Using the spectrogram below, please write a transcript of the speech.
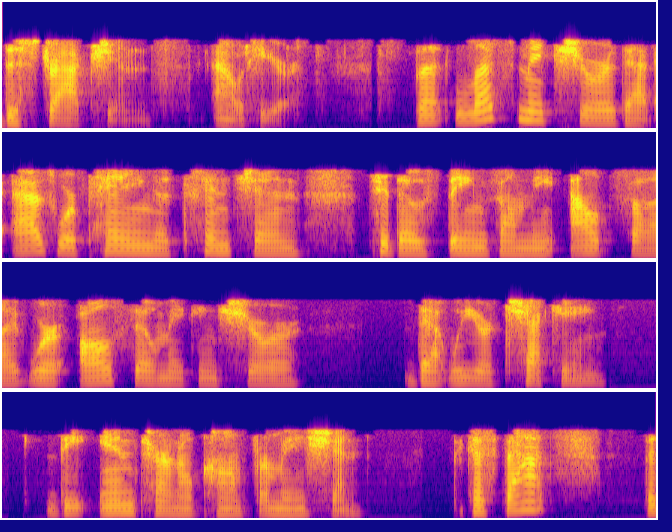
distractions out here. But let's make sure that as we're paying attention to those things on the outside, we're also making sure that we are checking the internal confirmation because that's the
